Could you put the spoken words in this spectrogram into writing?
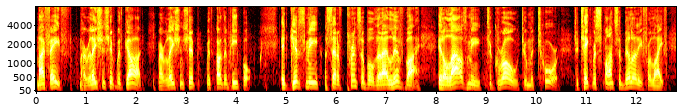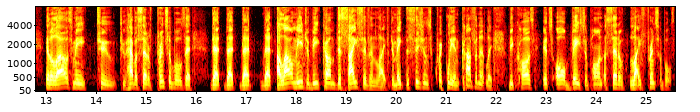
my faith my relationship with God, my relationship with other people. It gives me a set of principles that I live by. It allows me to grow, to mature, to take responsibility for life. It allows me to, to have a set of principles that, that, that, that, that allow me to become decisive in life, to make decisions quickly and confidently, because it's all based upon a set of life principles.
